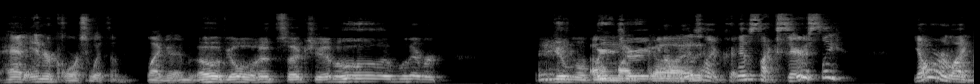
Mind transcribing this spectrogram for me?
had intercourse with them, like oh, if y'all had sex yet, oh, whatever. Give them a Oh my BJ. You know, it was like it was like seriously, y'all are like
